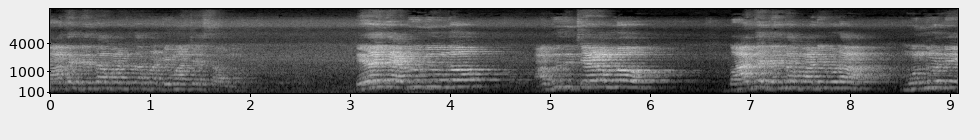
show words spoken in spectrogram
భారతీయ జనతా పార్టీ తరఫున డిమాండ్ చేస్తా ఉన్నాం. ఏదైతే అభివృద్ధి ఉందో అభివృద్ధి చేయడంలో భారతీయ జనతా పార్టీ కూడా ముందుండి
